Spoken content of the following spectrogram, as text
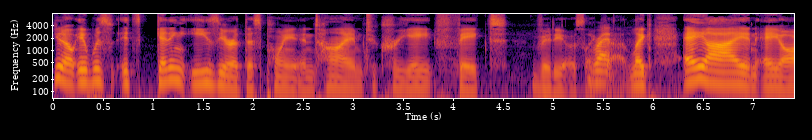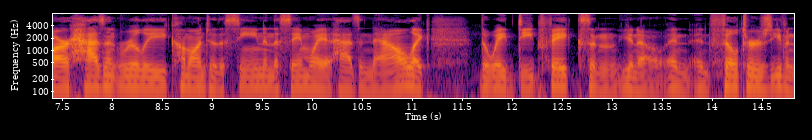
you know, it was it's getting easier at this point in time to create faked videos like Right. that. Like AI and AR hasn't really come onto the scene in the same way it has now. Like the way deep fakes and you know and and filters even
